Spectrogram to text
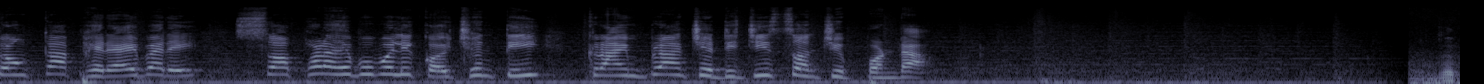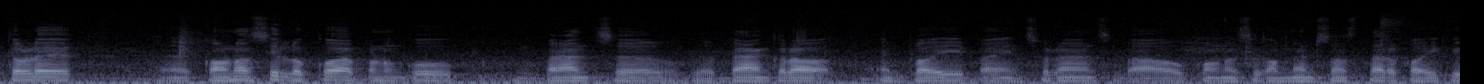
ଟଙ୍କା ଫେରାଇବାରେ ସଫଳ ହେବ ବୋଲି କହିଛନ୍ତି କ୍ରାଇମବ୍ରାଞ୍ଚ ଡିଜି ସଞ୍ଜୀବ ପଣ୍ଡା ଯେତେବେଳେ କୌଣସି ଲୋକ ଆପଣଙ୍କୁ ବ୍ରାଞ୍ଚ ବ୍ୟାଙ୍କର ଏମ୍ପ୍ଲୟି ବା ଇନ୍ସୁରାନ୍ସ ବା ଆଉ କୌଣସି ଗଭର୍ଣ୍ଣମେଣ୍ଟ ସଂସ୍ଥାର କହିକି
